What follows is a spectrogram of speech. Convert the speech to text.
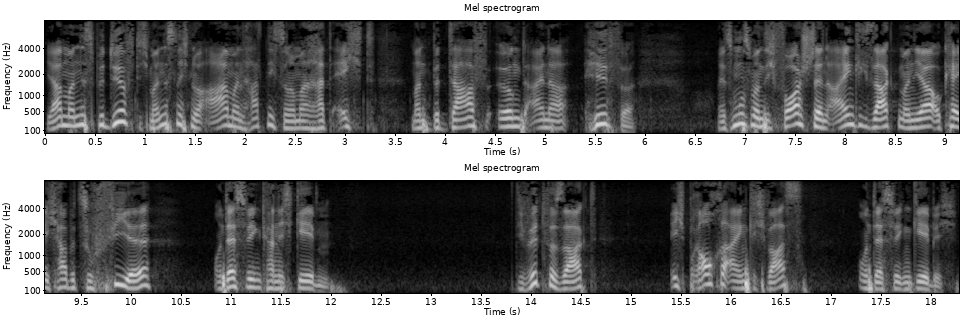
Ja, man ist bedürftig, man ist nicht nur arm, man hat nichts, sondern man hat echt, man bedarf irgendeiner Hilfe. Jetzt muss man sich vorstellen, eigentlich sagt man ja, okay, ich habe zu viel und deswegen kann ich geben. Die Witwe sagt, ich brauche eigentlich was und deswegen gebe ich.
